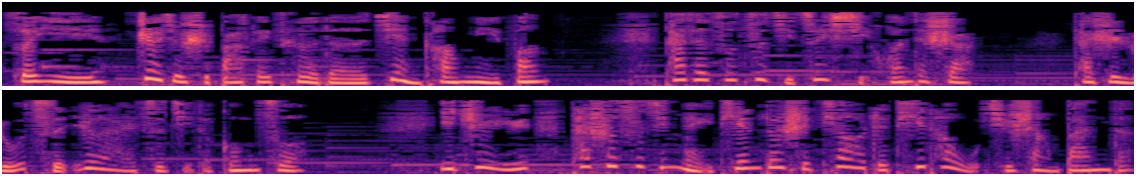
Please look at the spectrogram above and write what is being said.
所以，这就是巴菲特的健康秘方。他在做自己最喜欢的事儿，他是如此热爱自己的工作。以至于他说自己每天都是跳着踢踏舞去上班的，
